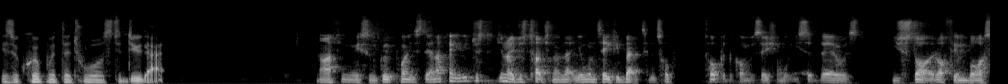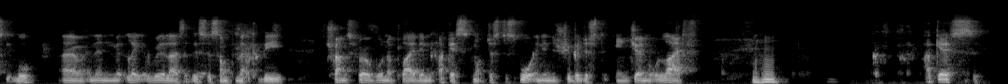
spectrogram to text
is equipped with the tools to do that. No, I think you make some good points there. And I think you just, you know, just touching on that, you want to take it back to the top top of the conversation, what you said there was you started off in basketball um, and then later realized that this is something that could be transferable and applied in, I guess, not just the sporting industry, but just in general life. Mm-hmm. I guess,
